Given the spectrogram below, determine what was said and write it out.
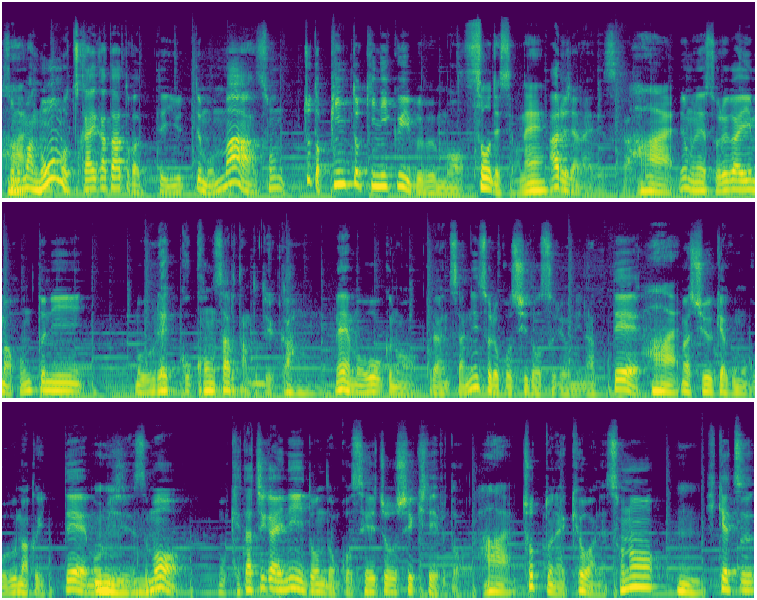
その、はい。まあ、脳の使い方とかって言ってもまあそんちょっとピンときにくい部分もそうですよね。あるじゃないですか。はい。でもねそれが今本当にもう売れっ子コンサルタントというか、ね、もう多くのクライアントさんにそれをこう指導するようになって、はい、まあ、集客もこううまくいってもうビジネスももう桁違いにどんどんこう成長してきているとはちょっとね今日はねそのい。うん。秘訣、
